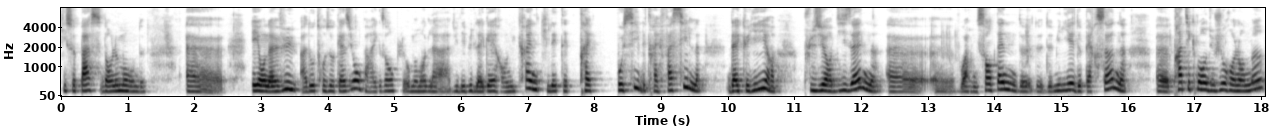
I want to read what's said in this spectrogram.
qui se passent dans le monde. Euh, et on a vu à d'autres occasions, par exemple au moment du début de la guerre en Ukraine, qu'il était très possible et très facile d'accueillir plusieurs dizaines, euh, euh, voire une centaine de, milliers de personnes, pratiquement du jour au lendemain,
